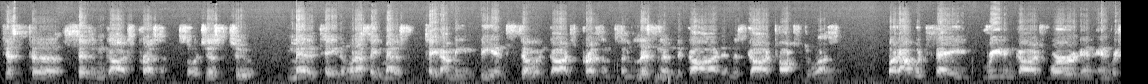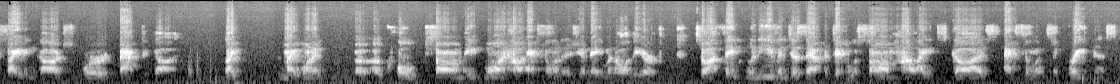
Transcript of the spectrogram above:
just to sit in God's presence or just to meditate. And when I say meditate, I mean being still in God's presence and listening to God and as God talks to us. But I would say reading God's word and, and reciting God's word back to God. Like you might want to uh, quote Psalm 8 1, how excellent is your name in all the earth. So I think when even just that particular psalm highlights God's excellence and greatness,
